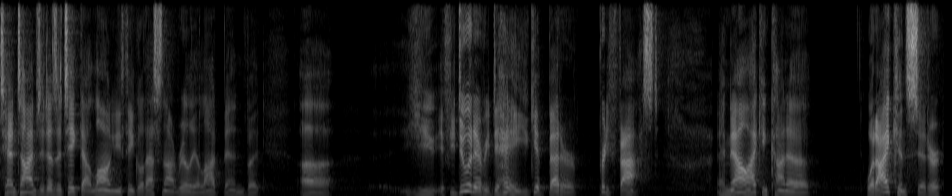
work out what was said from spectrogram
10 times, it doesn't take that long. You think, well, that's not really a lot, Ben. But uh, you, if you do it every day, you get better pretty fast. And now I can kind of, what I consider,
